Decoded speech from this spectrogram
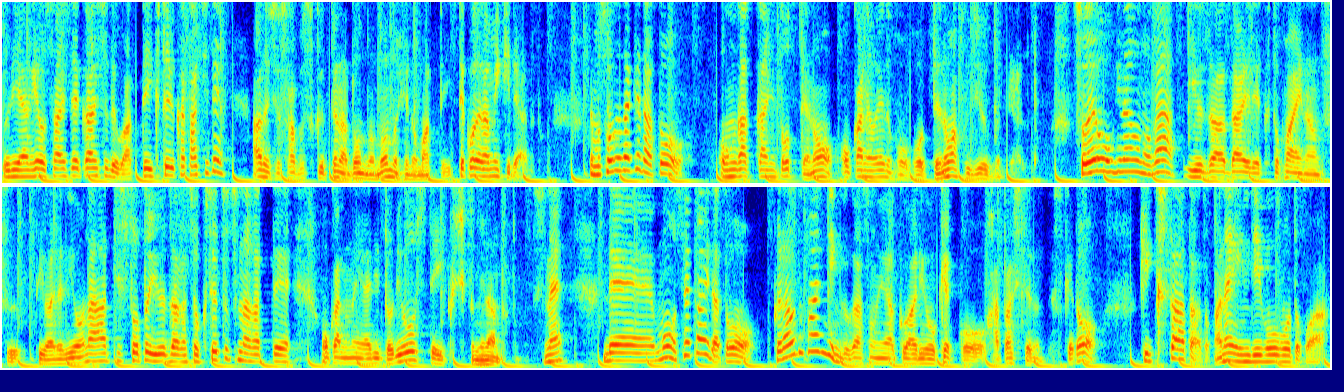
売り上げを再生回数で割っていくという形で、ある種サブスクっていうのはどんどんどんどん広まっていって、これが幹であると。でもそれだけだと、音楽家にとってのお金を得る方法っていうのは不十分であると。それを補うのがユーザーダイレクトファイナンスって言われるようなアーティストとユーザーが直接つながってお金のやり取りをしていく仕組みなんだと思うんですね。で、もう世界だとクラウドファンディングがその役割を結構果たしてるんですけど、キックスターターとかね、 Indiegogo とかは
